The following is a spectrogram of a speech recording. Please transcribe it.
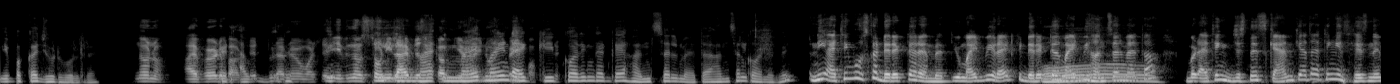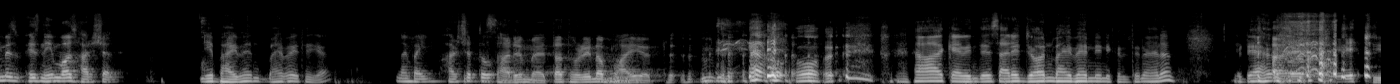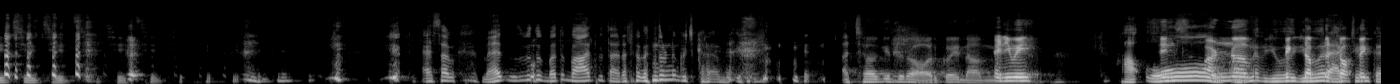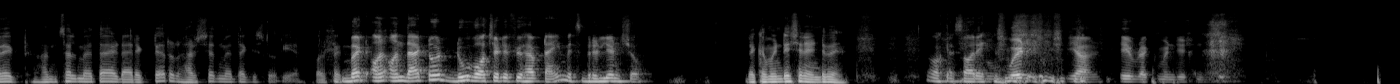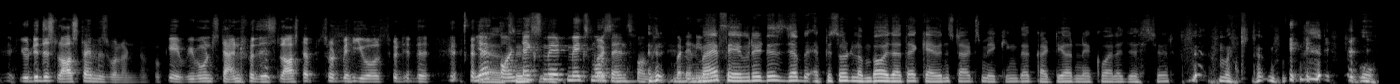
ये पक्का झूठ बोल रहा है। No, no, I've heard Wait, about I- it, but but- I've never watched it. in- Even though Sony in Live my, doesn't come in here, my I know mind I very keep calling that guy Hansal Mehta Hansal कौन है बे नहीं आई think वो उसका director है Amrit you might be right कि director might be Hansal Mehta Oh. But I think जिसने scam किया था I think his name is his name was Harshad ये भाई बहन भाई भाई थे क्या? नहीं भाई हर्षद तो सारे मेहता थोड़ी ना भाई होते ओ हाँ केविन जैसे सारे जॉन भाई बहन नहीं निकलते ना है ना? But yeah, छी छी छी छी छी छी छी। ऐसा मैं तो मैं तो बात बता रहा था मैं तो थोड़ा कुछ खराब अच्छा कि तेरा और कोई नाम नहीं एनीवे हाँ ओ Arnav picked up the topic correct Hansal Mehta है डायरेक्टर और हर्षद मेहता की स्टोरी है. Perfect but on on that note do watch it if you have time it's brilliant show recommendation end में. ओके सॉरी वेट या save recommendation You did this last time as well, Arnav. Okay, we won't stand for this. Last episode where you also did the yeah Yeah, context since- में it makes more But- sense for me but anyway my favourite is जब episode लंबा हो जाता है Kevin starts making the cut your neck वाला gesture मतलब oh,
